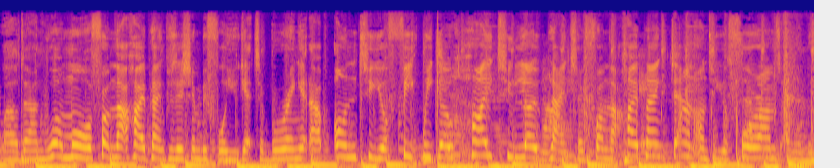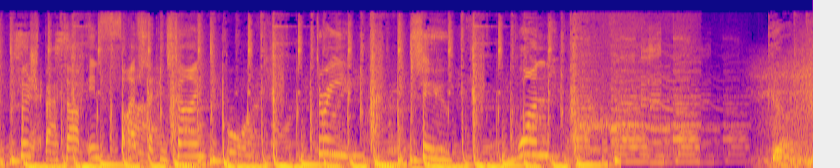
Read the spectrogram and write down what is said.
Well done. One more from that high plank position before you get to bring it up onto your feet. We go high to low plank. So from that high plank down onto your forearms and then we push back up in five seconds time. Three, two, one. Go.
